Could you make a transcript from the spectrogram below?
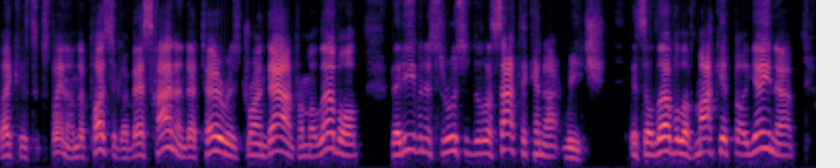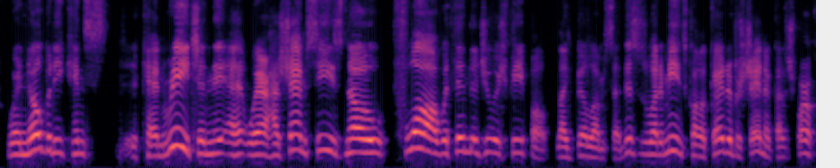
Like it's explained on the Pasuk of Eschanan, that Torah is drawn down from a level that even a Sarusa de Lasata cannot reach. It's a level of Makif Yena where nobody can can reach, and uh, where Hashem sees no flaw within the Jewish people, like Bilam said. This is what it means. Called That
